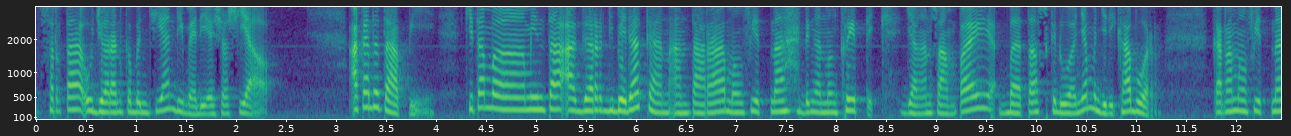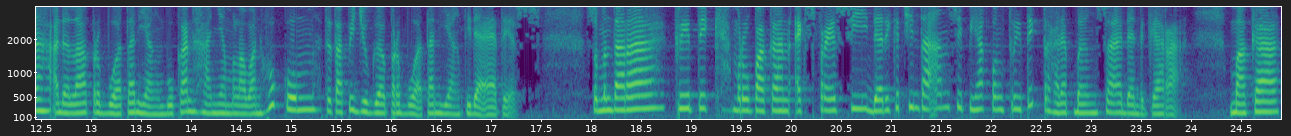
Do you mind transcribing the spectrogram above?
serta ujaran kebencian di media sosial. Akan tetapi, kita meminta agar dibedakan antara memfitnah dengan mengkritik. Jangan sampai batas keduanya menjadi kabur karena memfitnah adalah perbuatan yang bukan hanya melawan hukum, tetapi juga perbuatan yang tidak etis. Sementara kritik merupakan ekspresi dari kecintaan si pihak pengkritik terhadap bangsa dan negara. Maka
